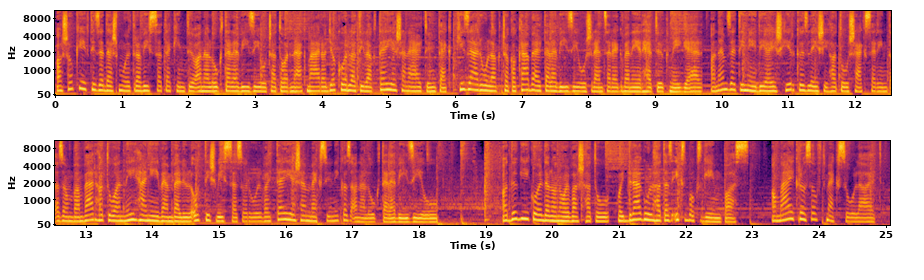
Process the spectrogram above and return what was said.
A sok évtizedes múltra visszatekintő analóg televízió csatornák mára gyakorlatilag teljesen eltűntek, kizárólag csak a kábel televíziós rendszerekben érhetők még el, a Nemzeti Média és Hírközlési Hatóság szerint azonban várhatóan néhány éven belül ott is visszaszorul vagy teljesen megszűnik az analóg televízió. A dögik oldalon olvasható, hogy drágulhat az Xbox Game Pass. A Microsoft megszólalt.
